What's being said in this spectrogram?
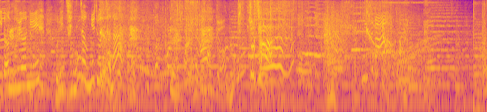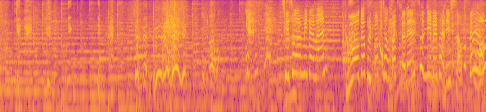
이런 우연이 우리 진짜 운이 좋잖아. 쫓아! 죄송합니다만 무허가 불법 청박서는 손님을 받을 수 없어요.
